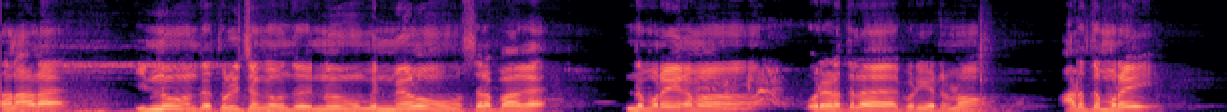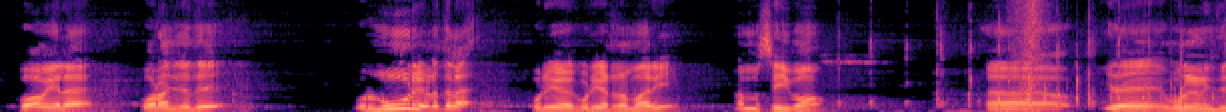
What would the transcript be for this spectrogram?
அதனால் இன்னும் இந்த தொழிற்சங்கம் வந்து இன்னும் மென்மேலும் சிறப்பாக இந்த முறை நம்ம ஒரு இடத்துல கொடியேற்றணும். அடுத்த முறை கோவையில் குறைஞ்சது ஒரு நூறு இடத்துல கொடி கொடியேற்றுற மாதிரி நம்ம செய்வோம். இதை ஒருங்கிணைந்து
